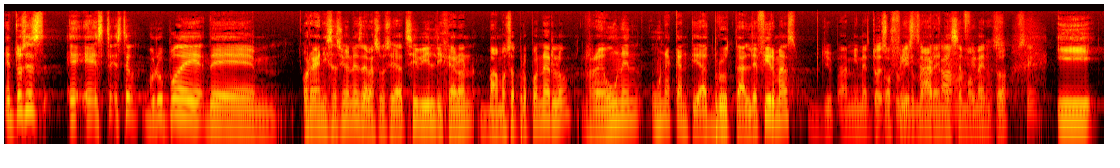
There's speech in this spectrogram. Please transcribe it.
Entonces, eh, este, este grupo de, de, mm, organizaciones de la sociedad civil dijeron, vamos a proponerlo, reúnen una cantidad brutal de firmas, Yo- a mí me tocó firmar en ese momento, sí. y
